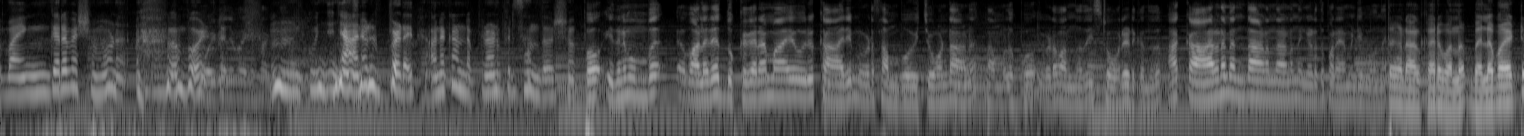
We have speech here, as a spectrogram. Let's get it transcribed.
ഭയങ്കര വിഷമമാണ്. പോയിട്ട് ഞാൻ കുഞ്ഞ് ഞാനുൾപ്പെടെ. അവനെ കണ്ടപ്പോഴാണ് ഇപ്പൊ ഒരു സന്തോഷം. ഇപ്പോ ഇതിനു മുമ്പ് വളരെ ദുഃഖകരമായ ഒരു കാര്യം ഇവിടെ സംഭവിച്ചുകൊണ്ടാണ് നമ്മളിപ്പോൾ ഇവിടെ വന്നത് ഈ സ്റ്റോറി എടുക്കുന്നത്. ആ കാരണം എന്താണെന്നാണ് നിങ്ങളുടെ അടുത്ത് പറയാൻ വേണ്ടി പോകുന്നത്? നിങ്ങളുടെ ആൾക്കാർ വന്ന് ബലമായിട്ട്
